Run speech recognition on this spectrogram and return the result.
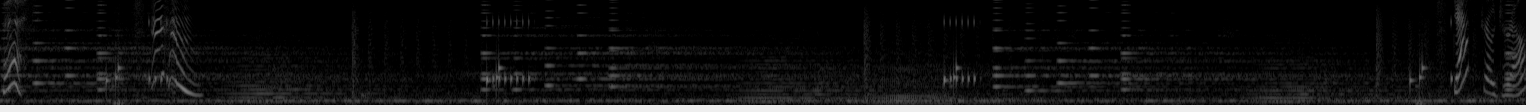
What's this? Mm-hmm. Gastro drill?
